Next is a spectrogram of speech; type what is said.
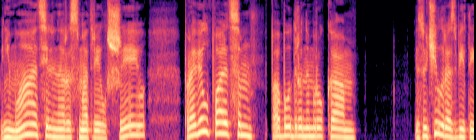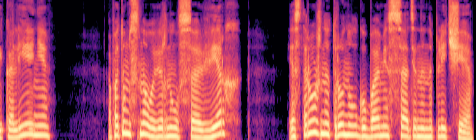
внимательно рассмотрел шею, провел пальцем по ободранным рукам, изучил разбитые колени, а потом снова вернулся вверх и осторожно тронул губами ссадины на плече.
